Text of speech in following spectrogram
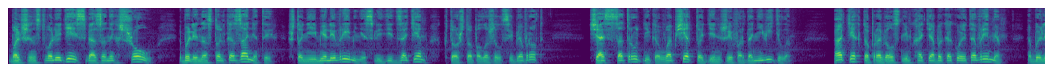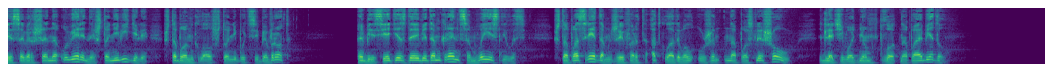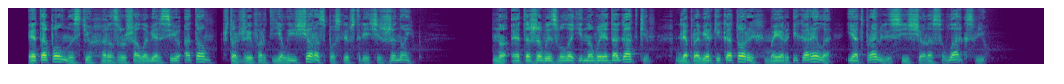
Большинство людей, связанных с шоу, были настолько заняты, что не имели времени следить за тем, кто что положил себе в рот. Часть сотрудников вообще в тот день Жифорда не видела, а те, кто провел с ним хотя бы какое-то время, были совершенно уверены, что не видели, чтобы он клал что-нибудь себе в рот. В беседе с Дэвидом Крэнсом выяснилось, что по средам Джиффорд откладывал ужин на после шоу, для чего днем плотно пообедал. Это полностью разрушало версию о том, что Джиффорд ел еще раз после встречи с женой. Но это же вызвало и новые догадки, для проверки которых Мэйр и Карелла и отправились еще раз в Ларксвью.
